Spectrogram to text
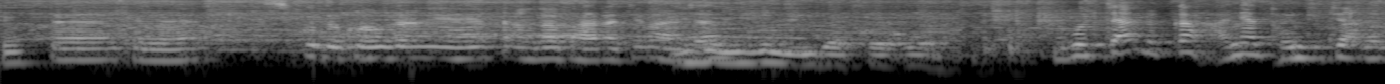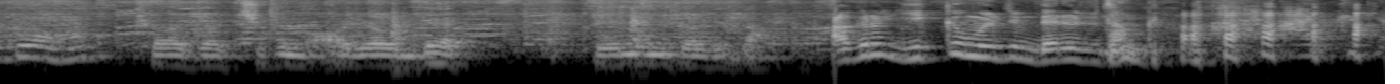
건강하시고. 네, 그래. 식구들 건강해. 딴거 바라지 이거 말자. 이거 거고 이거 자를까? 아니야, 돈 주지 않아도 돼. 저 저 지금 어려운데 돈은 저기다. 아 그럼 입금을 좀 내려주던가. 아이, 그게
